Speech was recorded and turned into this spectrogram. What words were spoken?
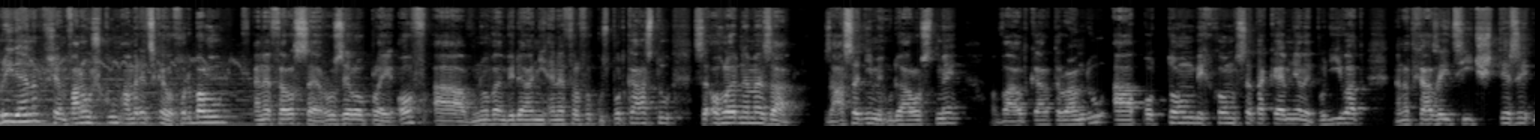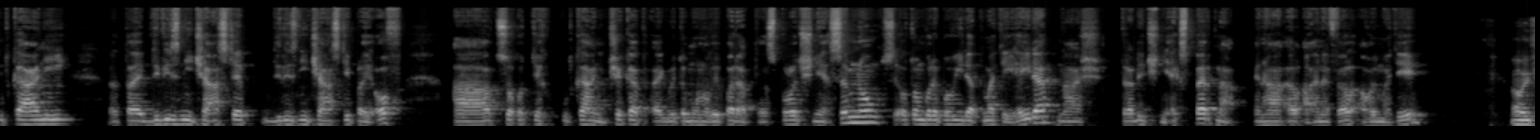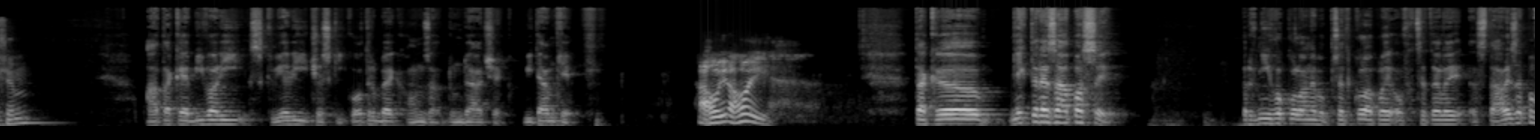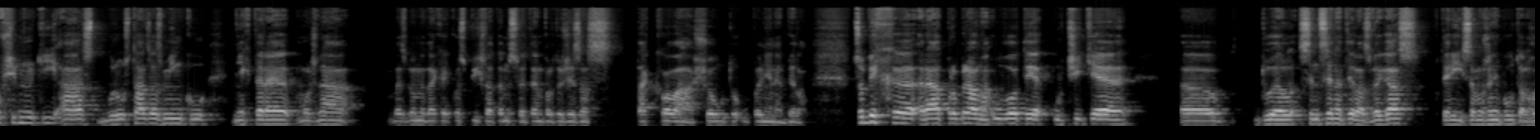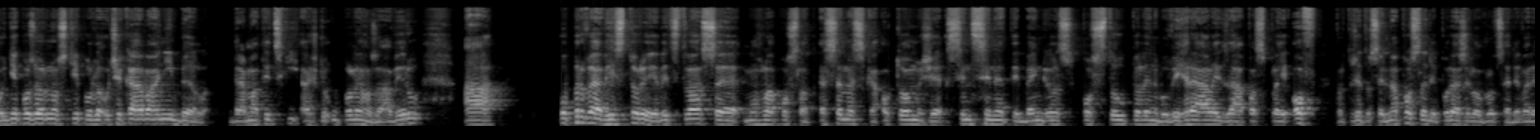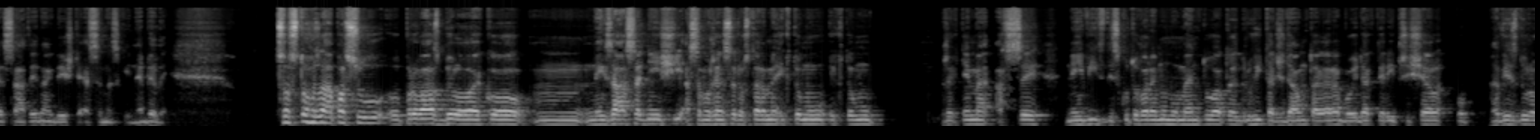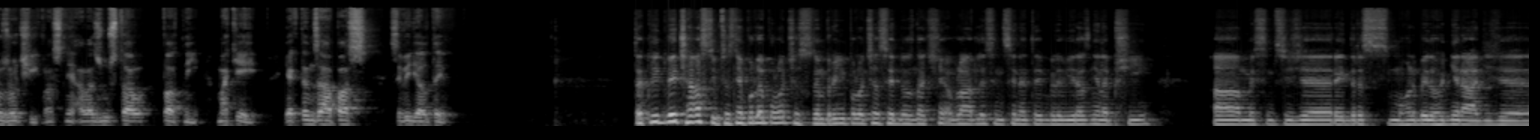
Dobrý den všem fanouškům amerického fotbalu. V NFL se rozjelo playoff a v novém vydání NFL Focus podcastu se ohledneme za zásadními událostmi wildcard roundu a potom bychom se také měli podívat na nadcházející čtyři utkání té divizní části, divizní části playoff a co od těch utkání čekat a jak by to mohlo vypadat. Společně se mnou si o tom bude povídat Matěj Hejda, náš tradiční expert na NHL a NFL. Ahoj Matěj. Ahoj všem. A také bývalý skvělý český quarterback Honza Dundáček. Vítám tě. Ahoj, ahoj. Tak eh, některé zápasy prvního kola nebo předkola playoff, chcete-li, stály za povšimnutí a budou stát za zmínku. Některé možná vezmeme tak jako spíš letem světem, protože zas taková show to úplně nebyla. Co bych eh, rád probral na úvod je určitě uh, duel Cincinnati Las Vegas, který samozřejmě poutal hodně pozornosti, podle očekávání byl dramatický až do úplného závěru a poprvé v historii lidstva se mohla poslat sms o tom, že Cincinnati Bengals postoupili nebo vyhráli zápas playoff, protože to se naposledy podařilo v roce 91, kdy ještě SMSky nebyly. Co z toho zápasu pro vás bylo jako mm, nejzásadnější a samozřejmě se dostaneme i k tomu, i k tomu řekněme, asi nejvíc diskutovanému momentu a to je druhý touchdown Tylera Boyda, který přišel po hvězdu rozhodčích vlastně, ale zůstal platný. Matěj, jak ten zápas si viděl ty? Takový dvě části, přesně podle poločasu. Ten první poločas jednoznačně ovládli Cincinnati, byli výrazně lepší a myslím si, že Raiders mohli být hodně rádi, že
